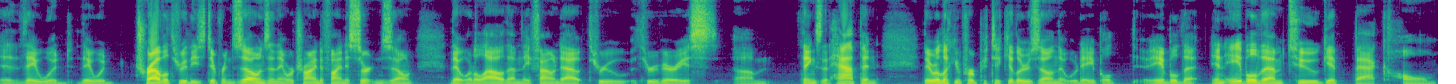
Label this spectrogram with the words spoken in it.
uh, they would they would travel through these different zones and they were trying to find a certain zone that would allow them. They found out through through various um, things that happened they were looking for a particular zone that would able able to enable them to get back home.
